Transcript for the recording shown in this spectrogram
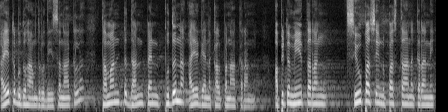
අයට බුදු හාමුදුරු දේශනා කළ තමන්ට දන් පැන් පුදන අය ගැන කල්පනා කරන්න. අපිට මේ තරං සිව්පසයෙන් උපස්ථාන කරන්නේ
